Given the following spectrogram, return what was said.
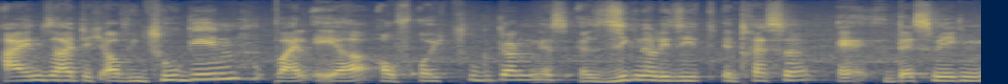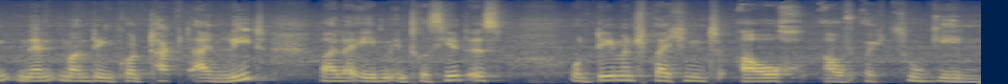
einseitig auf ihn zugehen, weil er auf euch zugegangen ist. Er signalisiert Interesse. Er, deswegen nennt man den Kontakt ein Lead, weil er eben interessiert ist und dementsprechend auch auf euch zugehen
